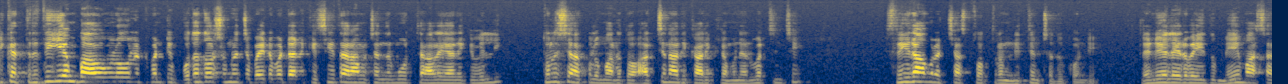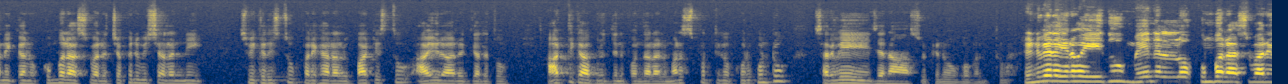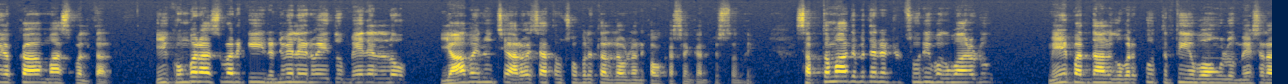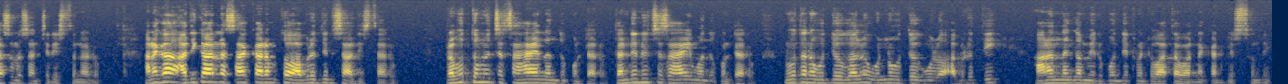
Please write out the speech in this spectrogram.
ఇక తృతీయం భావంలో ఉన్నటువంటి బుధ దోషం నుంచి బయటపడడానికి సీతారామచంద్రమూర్తి ఆలయానికి వెళ్ళి తులసి ఆకులు మనతో అర్చనాది కార్యక్రమం నిర్వర్తించి శ్రీరామరక్ష స్తోత్రం నిత్యం చదువుకోండి. రెండు వేల ఇరవై ఐదు మే మాసానికి గాను కుంభరాశి వారు చెప్పిన విషయాలన్నీ స్వీకరిస్తూ పరిహారాలు పాటిస్తూ ఆయుర ఆరోగ్యాలతో ఆర్థిక అభివృద్ధిని పొందాలని మనస్ఫూర్తిగా కోరుకుంటూ సర్వే జన సుఖినో భవంతు. రెండు వేల ఇరవై ఐదు మే నెలలో కుంభరాశి వారి యొక్క మాస ఫలితాలు. ఈ కుంభరాశి వారికి రెండు వేల ఇరవై ఐదు మే నెలలో యాభై నుంచి అరవై శాతం శుభలితాలు రావడానికి అవకాశం కనిపిస్తుంది. సప్తమాధిపతి అయినటువంటి సూర్య భగవానుడు మే పద్నాలుగు వరకు తృతీయ భావంలో మేషరాశిలో సంచరిస్తున్నాడు. అనగా అధికారుల సహకారంతో అభివృద్ధిని సాధిస్తారు. ప్రభుత్వం నుంచి సహాయాన్ని అందుకుంటారు. తండ్రి నుంచి సహాయం అందుకుంటారు. నూతన ఉద్యోగాలు ఉన్న ఉద్యోగంలో అభివృద్ధి ఆనందంగా మీరు పొందేటువంటి వాతావరణం కనిపిస్తుంది.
